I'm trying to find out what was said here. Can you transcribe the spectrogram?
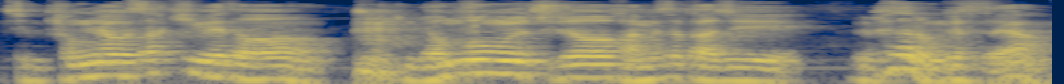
지금 경력을 쌓기 위해서 좀 연봉을 줄여가면서까지 회사를 옮겼어요.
